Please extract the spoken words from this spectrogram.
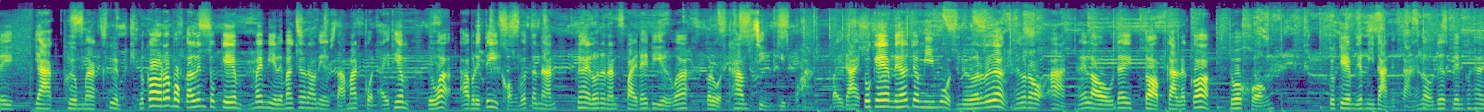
ได้ ยากเพิ่มมากขึ้น แล้วก็ระบบการเล่นตัวเกมไม่มีอะไรมากแค่เราเนี่ยสามารถกดไอเทม หรือว่า ability ของรถนั้น เพื่อให้รถนั้นไปได้ดีหรือว่ากระโดดข้ามสิ่งกีดขวางไปได้ ตัวเกมนะครับจะมีโหมดเนื้อเรื่องให้เราอ่านให้เราได้ตอบกันแล้วก็ตัวของ ตัวเกมจะมีด่านต่างๆ ให้เราเลือกเล่นค่อนข้าง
